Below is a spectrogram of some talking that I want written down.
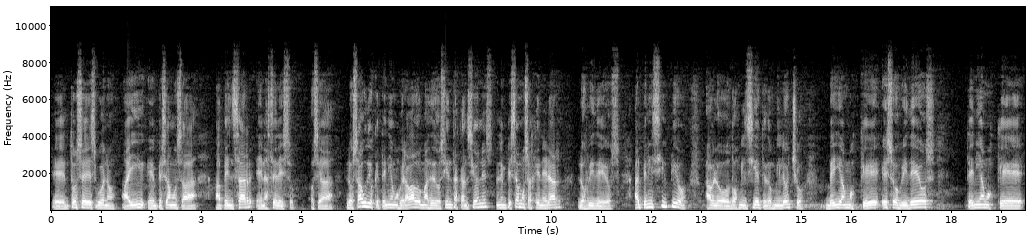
Eh, entonces, bueno, ahí empezamos a, a pensar en hacer eso. O sea, los audios que teníamos grabados, más de 200 canciones, le empezamos a generar los videos. Al principio, hablo 2007, 2008, veíamos que esos videos teníamos que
